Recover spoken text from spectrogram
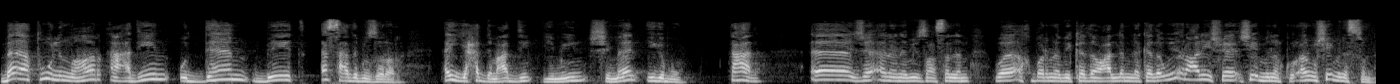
بقى طول النهار قاعدين قدام بيت أسعد بن زرار. أي حد معدي يمين شمال يجيبوه تعالى آه جاءنا النبي صلى الله عليه وسلم وأخبرنا بكذا وعلمنا كذا ويقرأ عليه شيء من القرآن وشيء من السنة.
